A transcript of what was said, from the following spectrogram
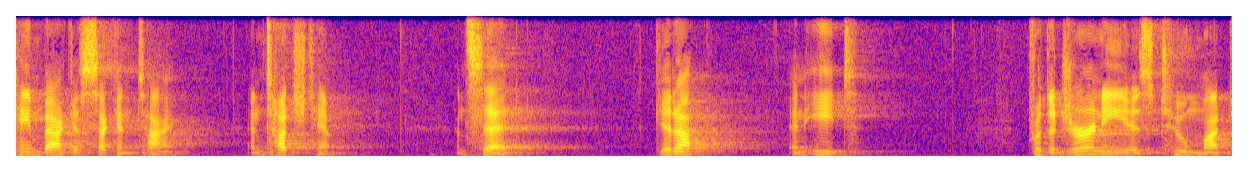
came back a second time and touched him and said, Get up and eat, for the journey is too much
